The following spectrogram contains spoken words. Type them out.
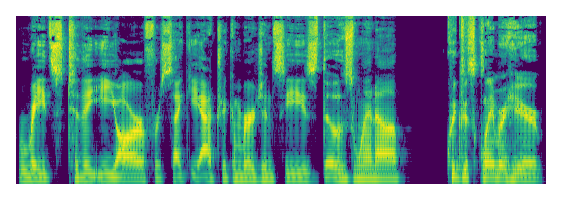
rates to the ER for psychiatric emergencies, those went up. Quick disclaimer here.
